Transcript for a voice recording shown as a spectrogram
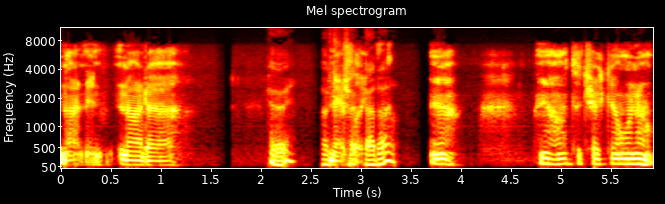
Not in, not uh Okay. I have to check that out. yeah. Yeah, I'll have to check that one out.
